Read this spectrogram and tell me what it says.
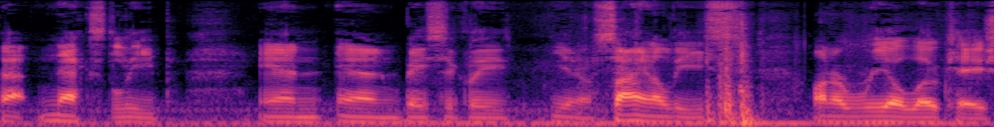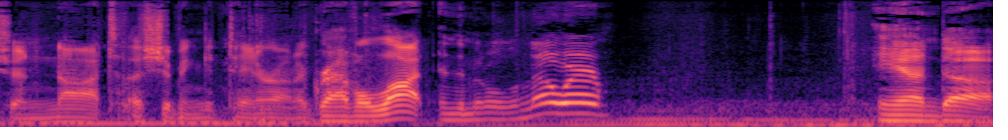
that next leap, and and basically you know sign a lease on a real location, not a shipping container on a gravel lot in the middle of nowhere. And uh,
